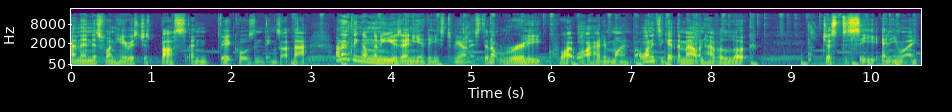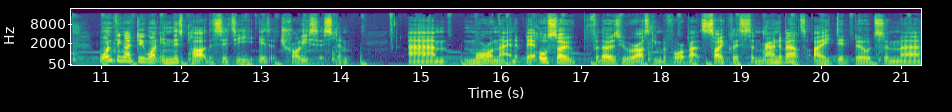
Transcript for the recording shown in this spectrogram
And then this one here is just bus and vehicles and things like that. I don't think I'm going to use any of these, to be honest. They're not really quite what I had in mind. But I wanted to get them out and have a look just to see anyway. One thing I do want in this part of the city is a trolley system. Um, more on that in a bit. Also, for those who were asking before about cyclists and roundabouts, I did build some uh,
